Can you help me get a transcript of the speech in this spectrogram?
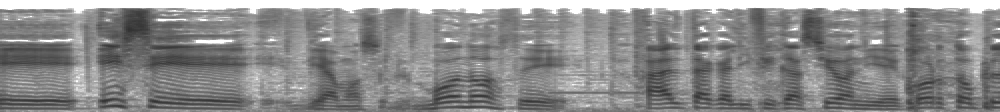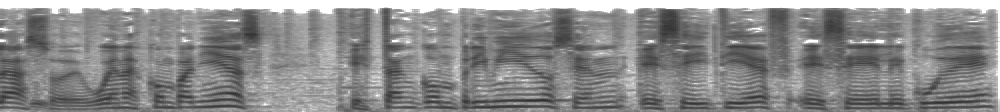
Eh, ese, digamos, bonos de alta calificación y de corto plazo de buenas compañías están comprimidos en ese ETF SLQD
